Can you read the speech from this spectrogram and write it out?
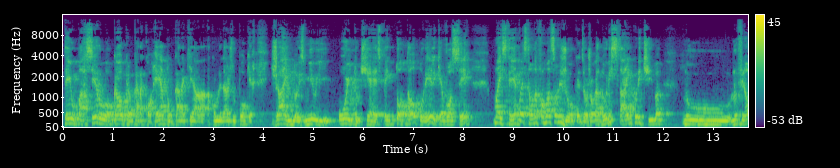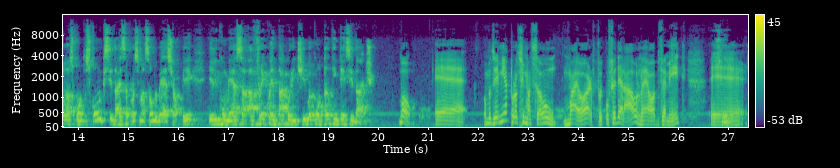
tem o parceiro local, que é um cara correto, um cara que a, a comunidade do poker já em 2008 tinha respeito total por ele, que é você, mas tem a questão da formação de jogo, quer dizer, o jogador está em Curitiba no, no final das contas. Como que se dá essa aproximação do BSOP e ele começa a frequentar Curitiba com tanta intensidade? Bom, é, vamos dizer, minha aproximação maior foi com o Federal, né, obviamente, é,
